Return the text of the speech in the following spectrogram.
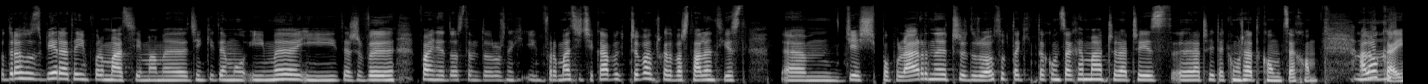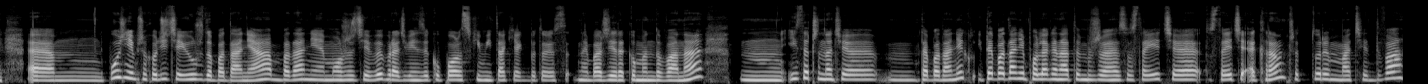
od razu zbiera te informacje. Mamy dzięki temu i my, i też wy fajny dostęp do różnych informacji ciekawych, czy na przykład wasz talent jest um, gdzieś popularny, czy dużo osób taki, taką cechę ma, czy raczej jest raczej taką rzadką cechą. Ale mhm. okej, okay. um, później przechodzicie już do badania. Badanie możecie wybrać w języku polskim i tak jakby to jest najbardziej rekomendowane um, i zaczynacie mm, te badanie i te badanie polega na tym, że zostajecie, dostajecie ekran, przed którym macie dwa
